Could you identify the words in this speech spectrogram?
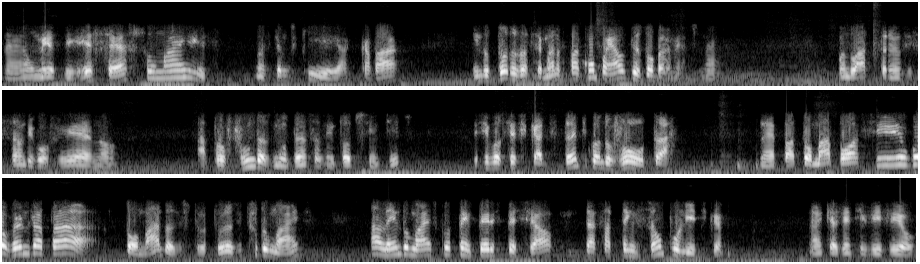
né, um mês de recesso, mas nós temos que acabar indo todas as semanas para acompanhar os desdobramentos, né? Quando há transição de governo, há profundas mudanças em todos os sentidos. E se você ficar distante, quando voltar né, para tomar posse, o governo já está tomado as estruturas e tudo mais. Além do mais, com o tempero especial dessa tensão política né, que a gente viveu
